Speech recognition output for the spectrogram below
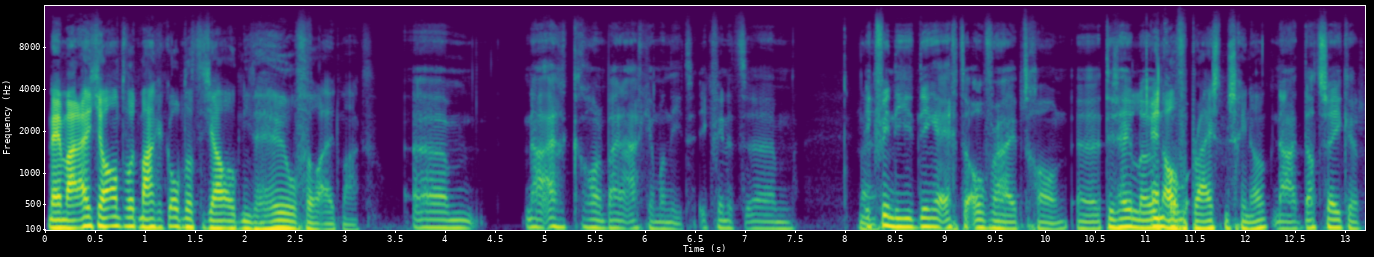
Nee, maar uit jouw antwoord maak ik op dat het jou ook niet heel veel uitmaakt. Ehm, nou, eigenlijk gewoon bijna eigenlijk helemaal niet. Ik vind het... ehm, Nee. Ik vind die dingen echt te overhyped gewoon. Eh, het is heel leuk. en om- overpriced misschien ook. Nou, dat zeker.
